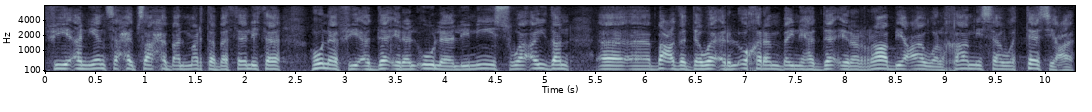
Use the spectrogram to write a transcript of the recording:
في أن ينسحب صاحب المرتبة الثالثة هنا في الدائرة الأولى لنيس وأيضا بعض الدوائر الأخرى بينها الدائرة الرابعة والخامسة والتاسعة.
